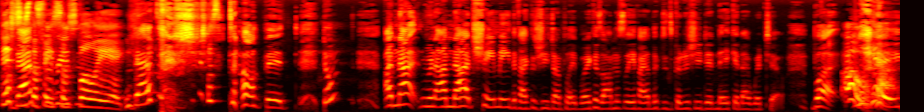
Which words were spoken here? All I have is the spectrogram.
this is the the face of bullying. That's stop it. Don't I'm not. I'm not shaming the fact that she's done Playboy because honestly, if I looked as good as she did naked, I would too. But Oh, yeah.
